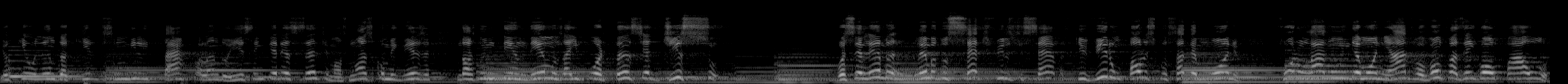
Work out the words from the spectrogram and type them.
Eu fiquei olhando aquilo, disse um militar falando isso. É interessante, irmãos. Nós, como igreja, nós não entendemos a importância disso. Você lembra, lembra dos sete filhos de Sebas que viram Paulo expulsar demônio? Foram lá no endemoniado, vamos fazer igual Paulo.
